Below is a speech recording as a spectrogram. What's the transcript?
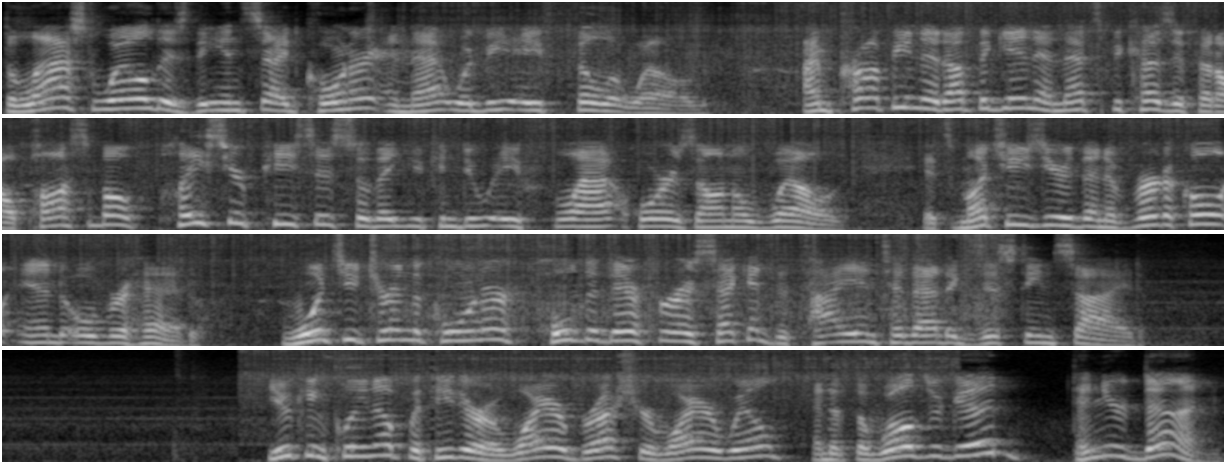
The last weld is the inside corner, and that would be a fillet weld. I'm propping it up again, and that's because if at all possible, place your pieces so that you can do a flat horizontal weld. It's much easier than a vertical and overhead. Once you turn the corner, hold it there for a second to tie into that existing side. You can clean up with either a wire brush or wire wheel, and if the welds are good, then you're done.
